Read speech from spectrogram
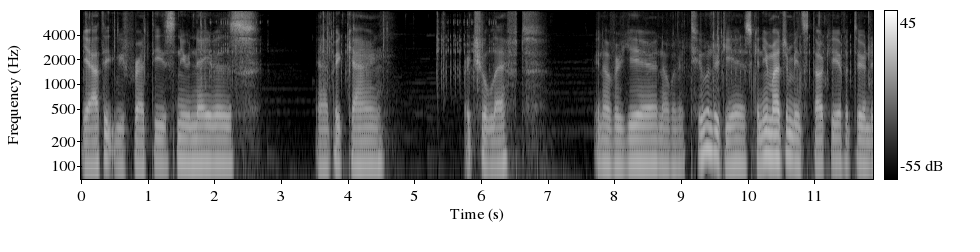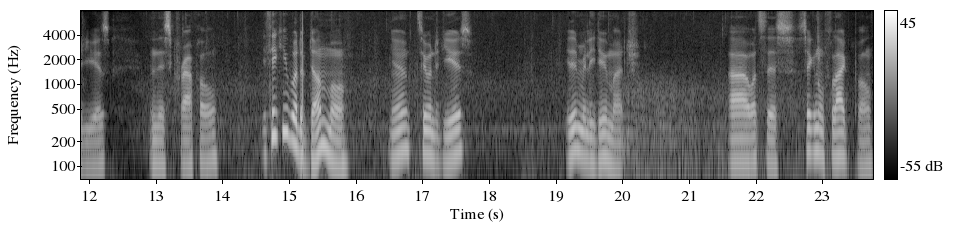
Yeah, I think we've read these new neighbors. Yeah, big gang. Rachel left. Been over a year, no, like 200 years. Can you imagine being stuck here for 200 years in this crap hole? You think he would have done more? Yeah, 200 years. He didn't really do much. Uh, what's this? Signal flagpole.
